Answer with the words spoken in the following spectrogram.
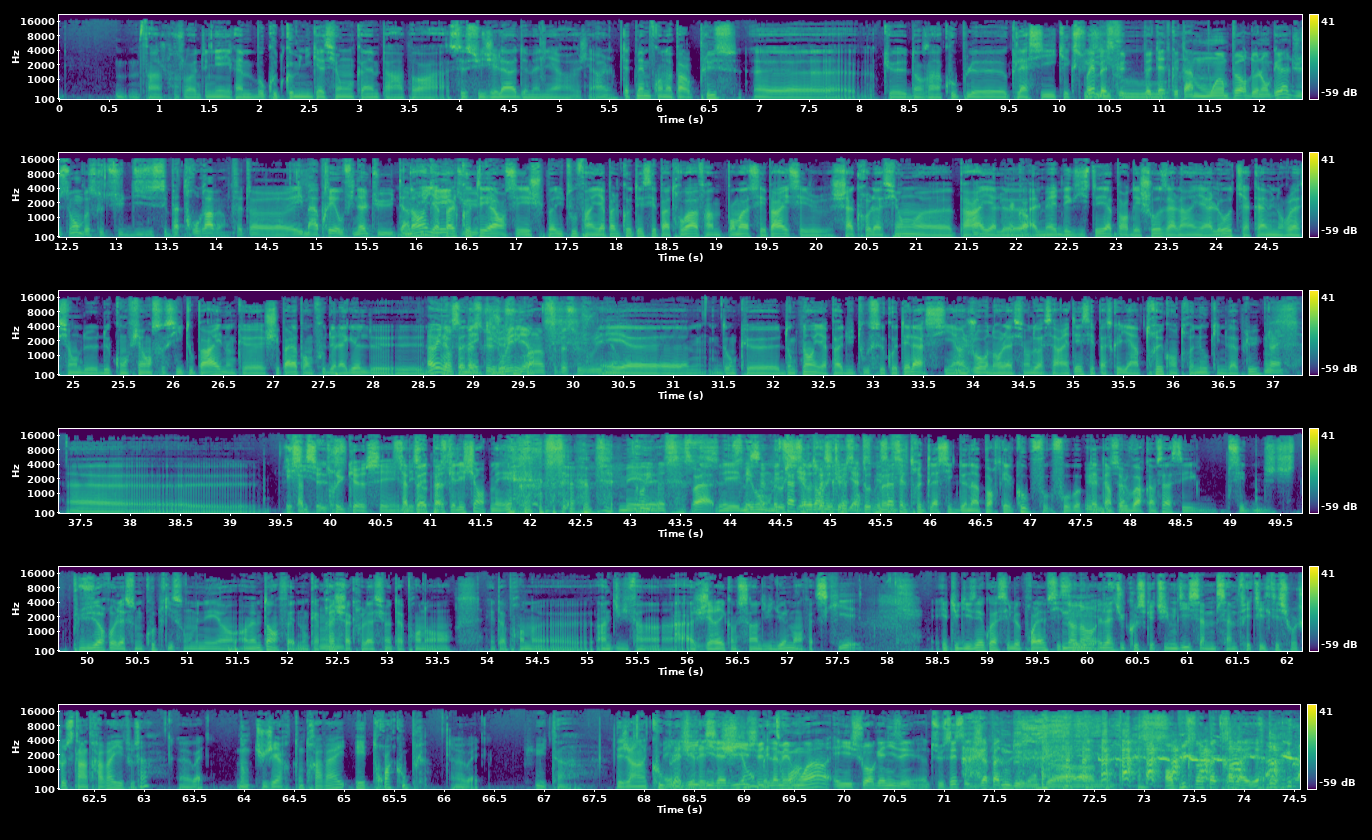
Enfin, je pense Tonier, il y a quand même beaucoup de communication quand même par rapport à ce sujet-là de manière euh, générale. Peut-être même qu'on en parle plus euh, que dans un couple classique, Ouais exclusif. parce que ou- peut-être que t'as moins peur de l'engueulade justement parce que tu te dis c'est pas trop grave en fait. Euh, et mais après au final tu Non, il n'y a pas le tu- côté. Alors, c'est, je suis pas du tout. Enfin, il n'y a pas le côté. C'est pas trop grave. Enfin, pour moi, c'est pareil. C'est chaque relation, euh, pareil, a le, D'accord. a le mérite d'exister, apporte des choses à l'un et à l'autre. Il y a quand même une relation de, de confiance aussi, tout pareil. Donc, je suis pas là pour me foutre de la gueule de, de Ah oui non c'est pas ce que je voulais dire. hein, C'est pas ce que je voulais dire. Et euh, donc, euh, donc non, il n'y a pas du tout ce côté-là. Si un Mm. jour une relation doit s'arrêter, c'est parce qu'il y a un truc entre nous qui ne va plus. Ouais. Euh, Et si ce truc, c'est. ça peut être parce qu'elle est chiante, mais mais Oui, bah, voilà. Mais, mais mais ça bon, mais ça dans les deux sens. Mais ça c'est le truc classique de n'importe quel couple. Faut, faut peut-être un peu le voir comme ça. C'est c'est plusieurs relations de couple qui sont menées en, en même temps en fait. Donc après Mhm. chaque relation est à prendre en, est à prendre euh, à gérer comme ça individuellement en fait. Ce qui est. Et tu disais quoi? C'est le problème si Non, non, là, du coup, ce que tu me dis, ça me, ça me fait tilter sur autre chose. T'as un travail et tout ça? Euh, ouais Donc, tu gères ton travail et trois couples. euh, ouais. Putain. Déjà, un couple Il à a dit, gérer, il a dit j'ai de la trois- mémoire et je suis organisé. Tu sais, c'est déjà pas nous deux. Donc, euh, en plus, on n'a pas de travail. Donc,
